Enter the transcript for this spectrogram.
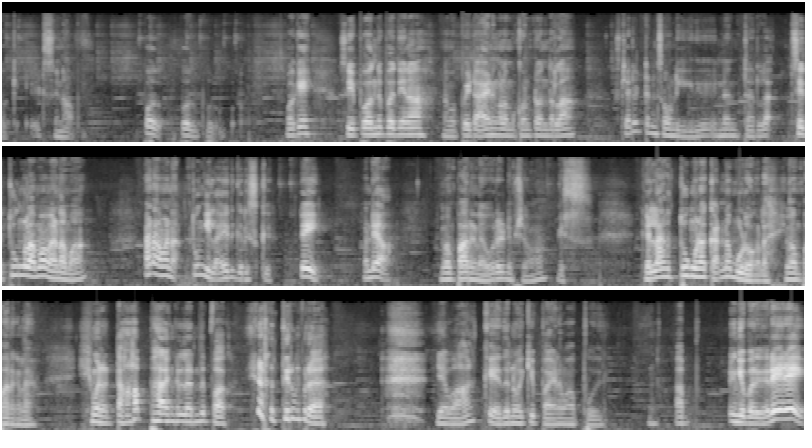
ஓகே இட்ஸ் இன் ஆஃப் போதும் போதும் போதும் போதும். ஓகே ஸோ இப்போ வந்து பார்த்தீங்கன்னா நம்ம போயிட்டு அயன் குழம்பு கொண்டு வந்துடலாம். ஸ்கெலட்டன் சவுண்ட் கேட்குது என்னன்னு தெரில சரி தூங்கலாமா? வேணாமா? வேணாம் வேணாம். தூங்கிடலாம். எதுக்கு ரிஸ்க்கு டேய் வண்டியா? இவன் பாருங்களேன் ஒரே நிமிஷம். எஸ் எல்லோரும் தூங்குனா கண்ணை மூடுவாங்களே. இவன் பாருங்களேன். இவனை டாப் ஆங்கிள்லேருந்து பா என்னடா திரும்புகிற என் வாழ்க்கை எதை நோக்கி பயணமாக போகுது? அப் இங்கே பாருங்க. ரே டேய்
